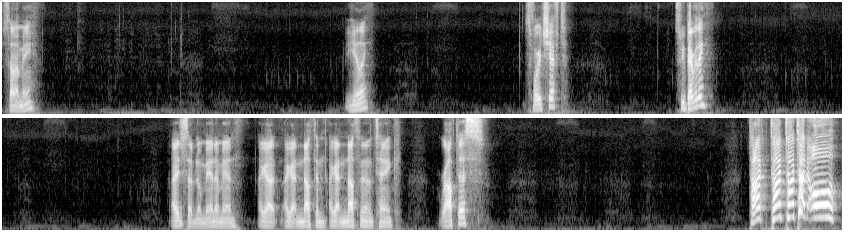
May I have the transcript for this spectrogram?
Son of me. Healing. It's Void Shift. Sweep everything. I just have no mana, man. I got I got nothing. I got nothing in the tank. Rop this. Todd, Todd, Todd, Todd. Oh!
